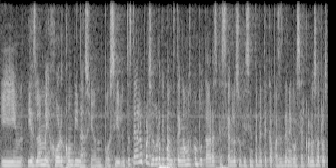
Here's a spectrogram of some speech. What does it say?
y, es la mejor combinación posible. Entonces ténganlo por seguro que cuando tengamos computadoras que sean lo suficientemente capaces de negociar con nosotros,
